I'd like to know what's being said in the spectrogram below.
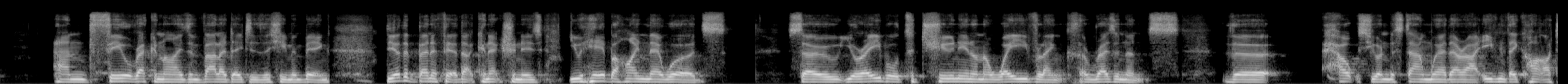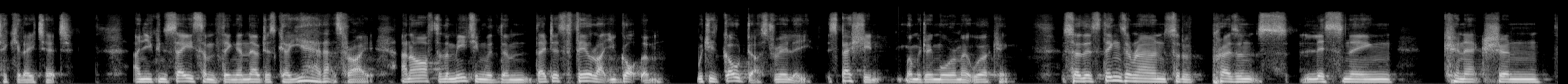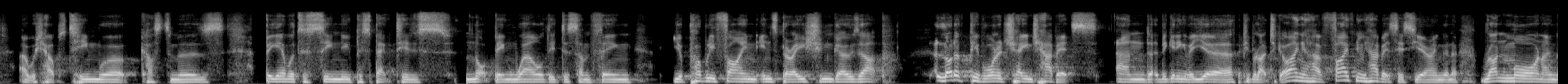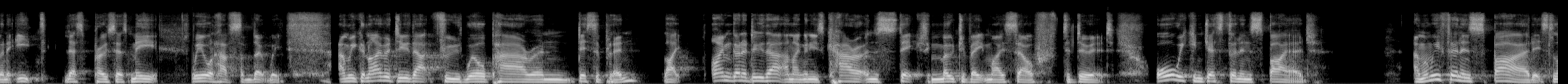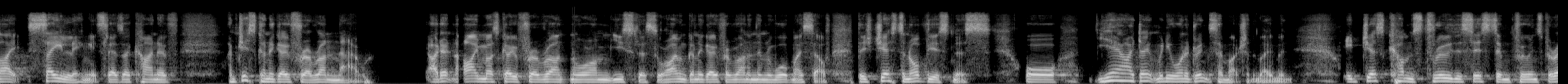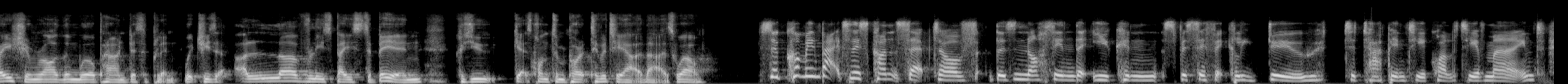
and feel recognized and validated as a human being. The other benefit of that connection is you hear behind their words so you're able to tune in on a wavelength, a resonance that helps you understand where they're at, even if they can't articulate it. And you can say something and they'll just go, Yeah, that's right. And after the meeting with them, they just feel like you got them, which is gold dust, really, especially when we're doing more remote working. So there's things around sort of presence, listening, connection, uh, which helps teamwork, customers, being able to see new perspectives, not being welded to something, you'll probably find inspiration goes up. A lot of people want to change habits. And at the beginning of a year, people like to go, oh, I'm going to have five new habits this year. I'm going to run more and I'm going to eat less processed meat. We all have some, don't we? And we can either do that through willpower and discipline, like I'm going to do that and I'm going to use carrot and stick to motivate myself to do it. Or we can just feel inspired. And when we feel inspired, it's like sailing. It's there's a kind of, I'm just going to go for a run now. I don't know, I must go for a run or I'm useless or I'm going to go for a run and then reward myself. There's just an obviousness or yeah, I don't really want to drink so much at the moment. It just comes through the system through inspiration rather than willpower and discipline, which is a lovely space to be in because you get quantum productivity out of that as well. So, coming back to this concept of there's nothing that you can specifically do to tap into your quality of mind,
